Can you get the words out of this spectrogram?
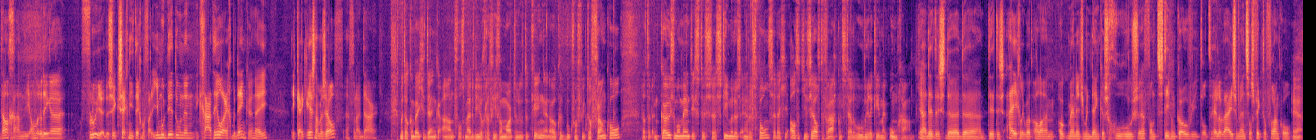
dan gaan die andere dingen vloeien. Dus ik zeg niet tegen mijn vader, je moet dit doen en ik ga het heel erg bedenken. Nee, ik kijk eerst naar mezelf en vanuit daar. Moet ook een beetje denken aan volgens mij de biografie van Martin Luther King en ook het boek van Viktor Frankl. Dat er een keuzemoment is tussen stimulus en respons. Hè, dat je altijd jezelf de vraag kunt stellen, hoe wil ik hiermee omgaan? Ja, dit is, de, de, dit is eigenlijk wat alle ook managementdenkers, goeroes, hè, van Stephen Covey tot hele wijze mensen als Viktor Frankl, Ja.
